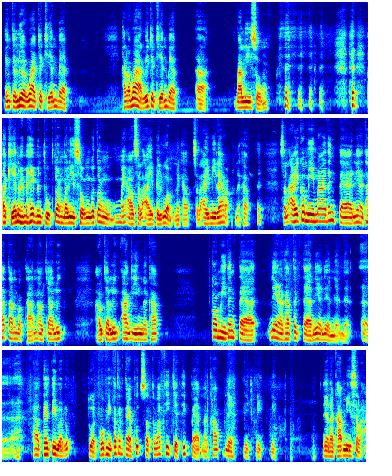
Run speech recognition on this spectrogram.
เพียงแต่เลือกว่าจะเขียนแบบคารวาหรือจะเขียนแบบบาลีสงฆ์ถ้าเขียนไม่ให้มันถูกต้องบาลีสงฆ์ก็ต้องไม่เอาสระไอไปร่วมนะครับสระไอมีแล้วนะครับสระไอก็มีมาตั้งแต่เนี่ยถ้าตามหลักฐานเอาจารึก เอาจารึกอ้างอิงนะครับ ก็มีตั้งแต่เนี่ยครับตั้งแต่เนี่ยเนี่ยเนี่ยเนี่ยเอ่อถ้าเทสที่ตรวจตรวจพบนี่ก็ตั้งแต่พุทธศตวรรษที่ 7 ที่ 8 นะครับเนี่ยนี่นี่นี่เนี่ยนะครับมีสระไอ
